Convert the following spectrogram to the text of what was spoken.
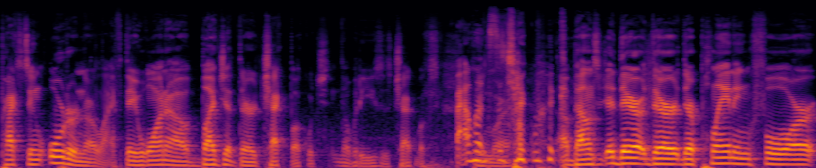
practicing order in their life. They want to budget their checkbook, which nobody uses checkbooks. Balance anymore. the checkbook. Uh, balance. They're they're they're planning for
